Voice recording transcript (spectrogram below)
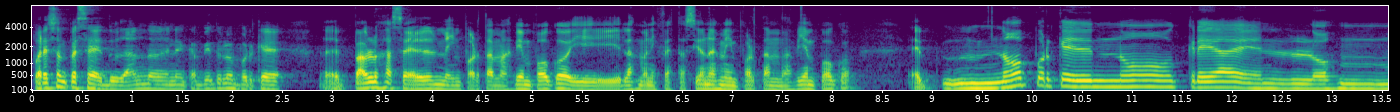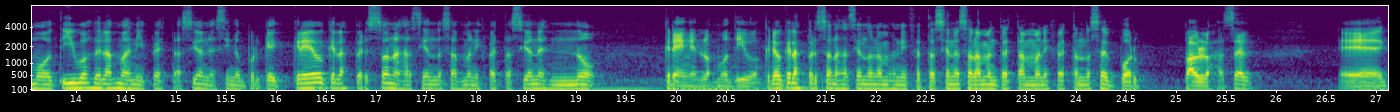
por eso empecé dudando en el capítulo, porque eh, Pablo Hasél me importa más bien poco y las manifestaciones me importan más bien poco. Eh, no porque no crea en los motivos de las manifestaciones, sino porque creo que las personas haciendo esas manifestaciones no creen en los motivos. Creo que las personas haciendo las manifestaciones solamente están manifestándose por Pablo Hasél eh,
